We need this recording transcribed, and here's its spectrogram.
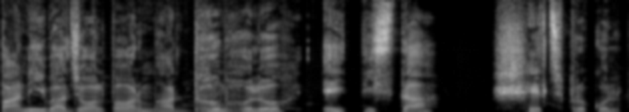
পানি বা জল পাওয়ার মাধ্যম হলো এই তিস্তা সেচ প্রকল্প।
